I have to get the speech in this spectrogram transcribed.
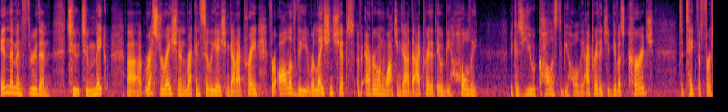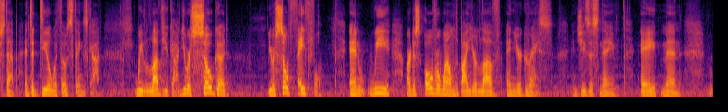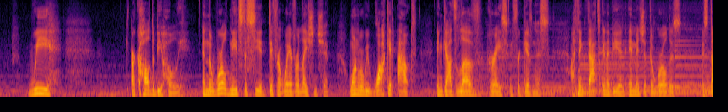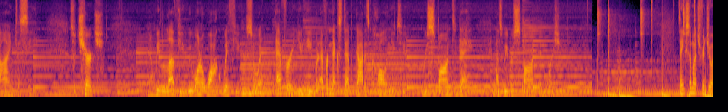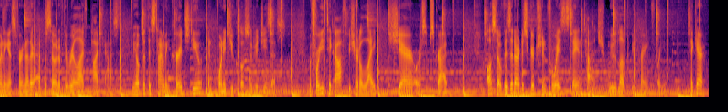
in them and through them to, to make uh, restoration and reconciliation. God, I pray for all of the relationships of everyone watching, God, that I pray that they would be holy because you would call us to be holy. I pray that you'd give us courage to take the first step and to deal with those things, God. We love you, God. You are so good. You are so faithful. And we are just overwhelmed by your love and your grace. In Jesus' name, amen. We are called to be holy, and the world needs to see a different way of relationship, one where we walk it out in God's love, grace, and forgiveness. I think that's going to be an image that the world is, is dying to see. So, church, we love you. We want to walk with you. So, whatever you need, whatever next step God is calling you to, respond today as we respond in worship. Thanks so much for joining us for another episode of the Real Life Podcast. We hope that this time encouraged you and pointed you closer to Jesus. Before you take off, be sure to like, share, or subscribe. Also, visit our description for ways to stay in touch. We would love to be praying for you. Take care.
